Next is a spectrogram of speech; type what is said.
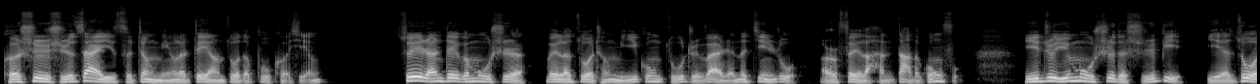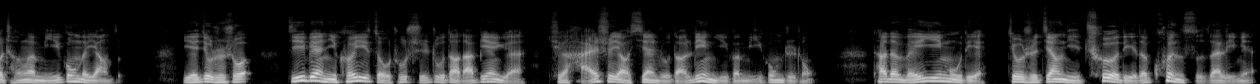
可事实再一次证明了这样做的不可行。虽然这个墓室为了做成迷宫，阻止外人的进入而费了很大的功夫，以至于墓室的石壁也做成了迷宫的样子。也就是说，即便你可以走出石柱到达边缘，却还是要陷入到另一个迷宫之中。它的唯一目的就是将你彻底的困死在里面。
